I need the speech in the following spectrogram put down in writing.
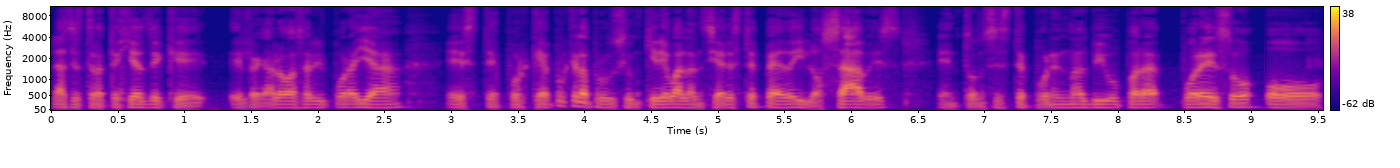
las estrategias de que el regalo va a salir por allá, este, ¿por qué? Porque la producción quiere balancear este pedo y lo sabes, entonces te pones más vivo para, por eso, o,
